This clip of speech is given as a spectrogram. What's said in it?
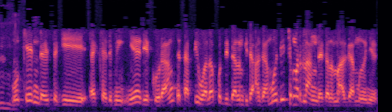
Hmm. Mungkin dari segi akademiknya dia kurang tetapi walaupun di dalam bidang agama dia cemerlang di dalam agamanya.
